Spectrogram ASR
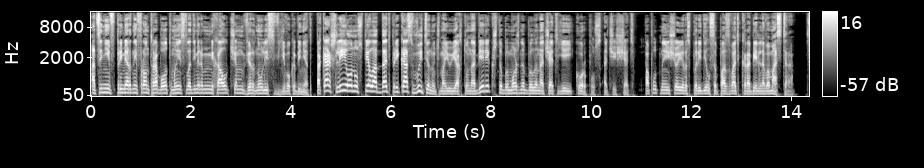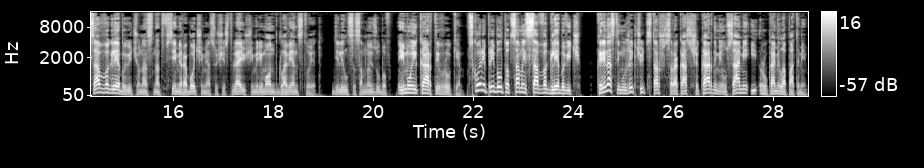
Оценив примерный фронт работ, мы с Владимиром Михайловичем вернулись в его кабинет. Пока шли, он успел отдать приказ вытянуть мою яхту на берег, чтобы можно было начать ей корпус очищать. Попутно еще и распорядился позвать корабельного мастера. «Савва Глебович у нас над всеми рабочими, осуществляющими ремонт, главенствует», — делился со мной Зубов. Ему и карты в руки. Вскоре прибыл тот самый Савва Глебович. Коренастый мужик, чуть старше сорока, с шикарными усами и руками-лопатами.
